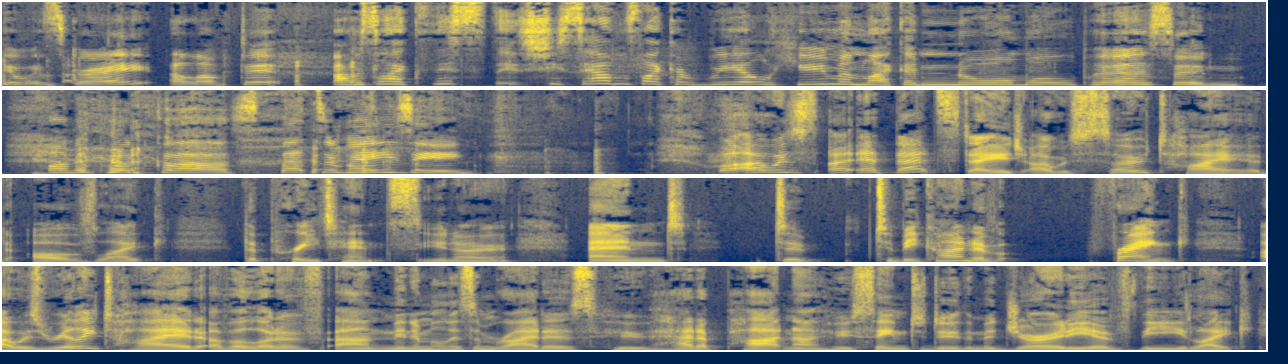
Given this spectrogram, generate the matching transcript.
it was great. I loved it. I was like, this, this- she sounds like a real human, like a normal person on a podcast. That's amazing. Well, I was uh, at that stage. I was so tired of like the pretense, you know, and to to be kind of frank, I was really tired of a lot of um, minimalism writers who had a partner who seemed to do the majority of the like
